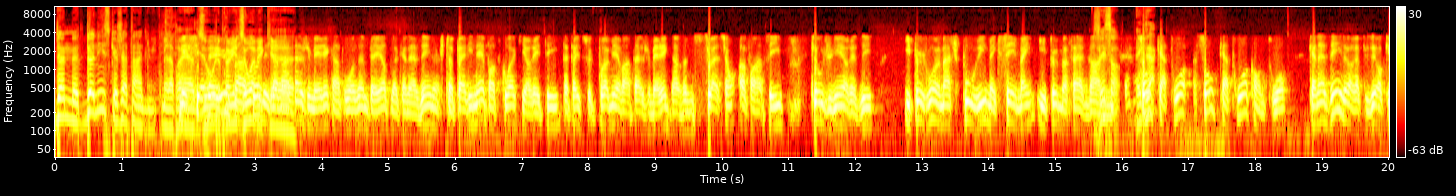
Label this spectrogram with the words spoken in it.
de me donner ce que j'attends de lui. Mais la première s'il y duo, avait le eu, premier duo avec. des euh, avantages numériques en troisième période pour le Canadien, là, je te parie n'importe quoi qui aurait été peut-être sur le premier avantage numérique dans une situation offensive. Claude Julien aurait dit il peut jouer un match pourri, mais avec ses mains, il peut me faire gagner. C'est ça, Sauf qu'à trois, sauf qu'à trois contre trois, le Canadien là, aurait pu dire OK,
